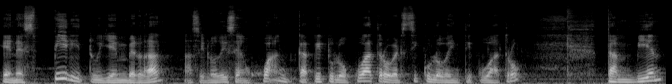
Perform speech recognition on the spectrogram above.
en espíritu y en verdad, así lo dice en Juan capítulo 4 versículo 24, también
